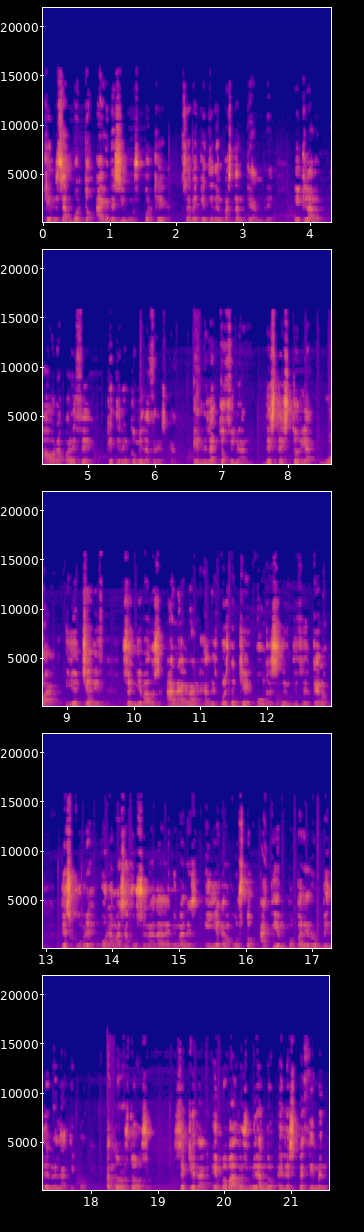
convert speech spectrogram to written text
quienes se han vuelto agresivos porque sabe que tienen bastante hambre. Y claro, ahora parece que tienen comida fresca. En el acto final de esta historia, Ward y el sheriff son llevados a la granja después de que un residente cercano descubre una masa fusionada de animales y llegan justo a tiempo para irrumpir en el ático. Cuando los dos se quedan embobados mirando el espécimen,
